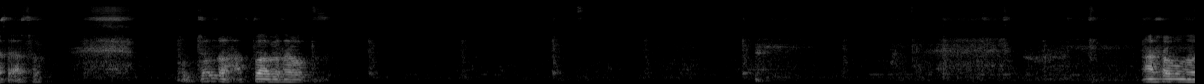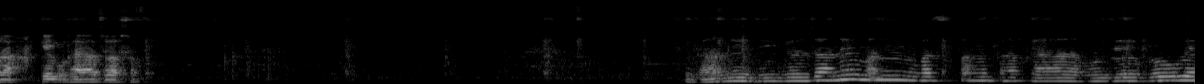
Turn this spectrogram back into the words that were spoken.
বন্ধুরা কি আছে আসো প্রচন্ড হাত পা ব্যথা করতেছে আসো বন্ধুরা কে কোথায় আছো আসো जाने जिगर जाने मन बचपन का प्यार मुझे भूलने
